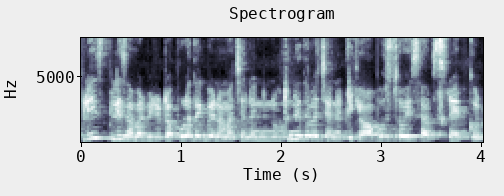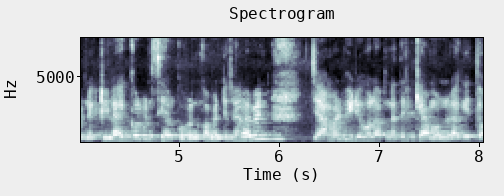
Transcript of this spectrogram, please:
প্লিজ প্লিজ আমার ভিডিওটা পুরো দেখবেন, আমার চ্যানেলে নতুন হয়ে তাহলে চ্যানেলটিকে অবশ্যই সাবস্ক্রাইব করবেন, একটি লাইক করবেন শেয়ার করবেন কমেন্টে জানাবেন যে আমার ভিডিওগুলো আপনাদের কেমন লাগে। তো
